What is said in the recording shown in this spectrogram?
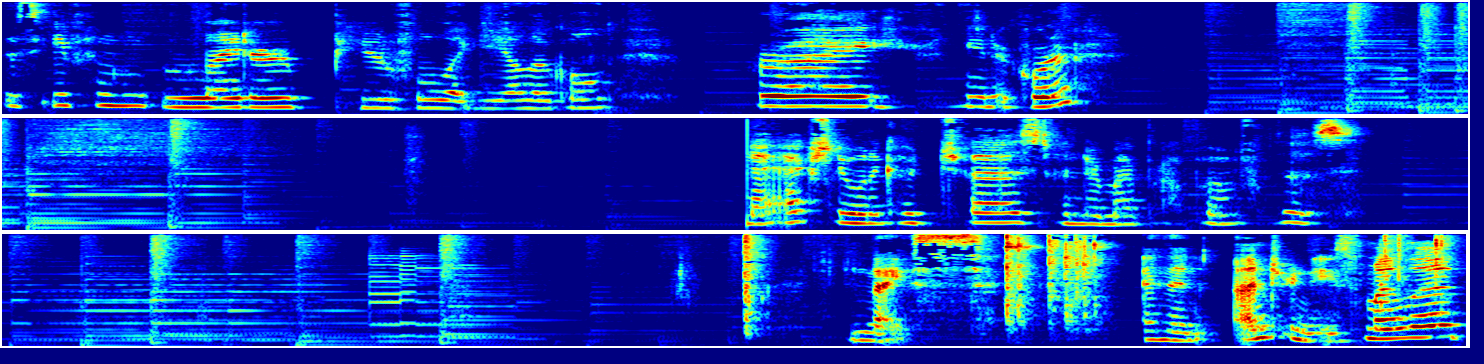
This even lighter, beautiful, like yellow gold right here in the inner corner. And I actually want to go just under my brow bone for this. Nice. And then underneath my lid,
